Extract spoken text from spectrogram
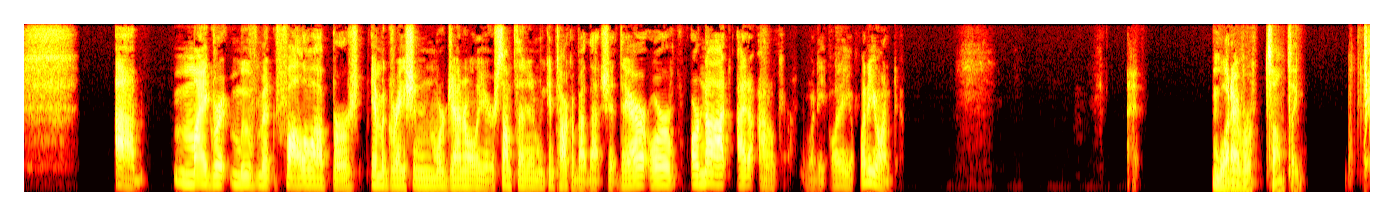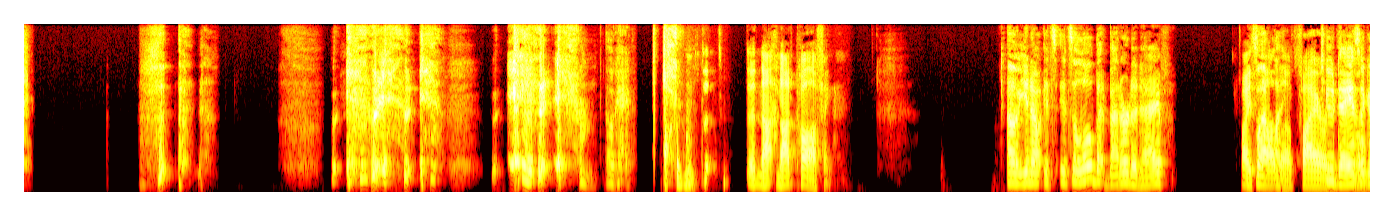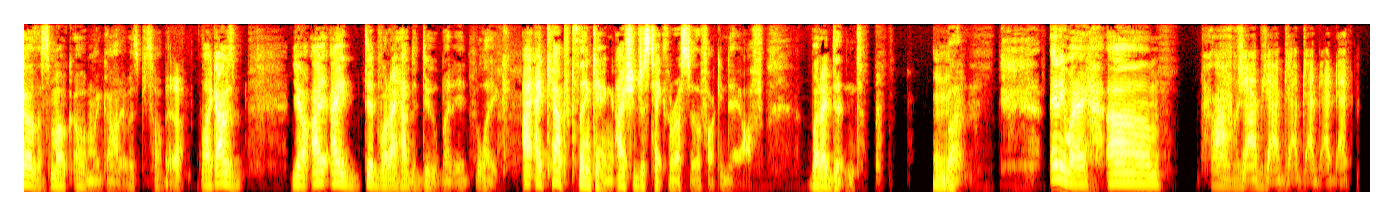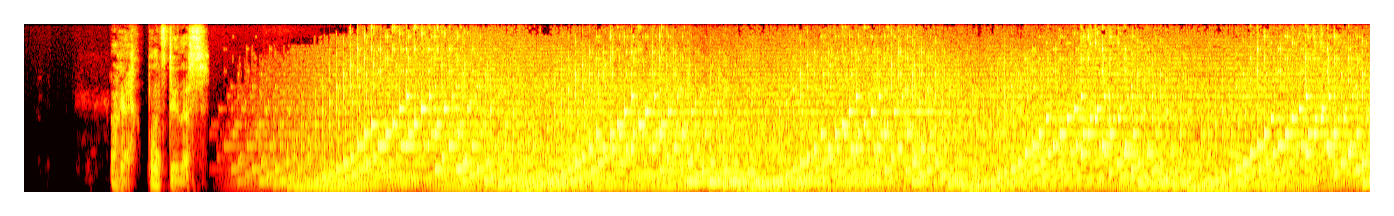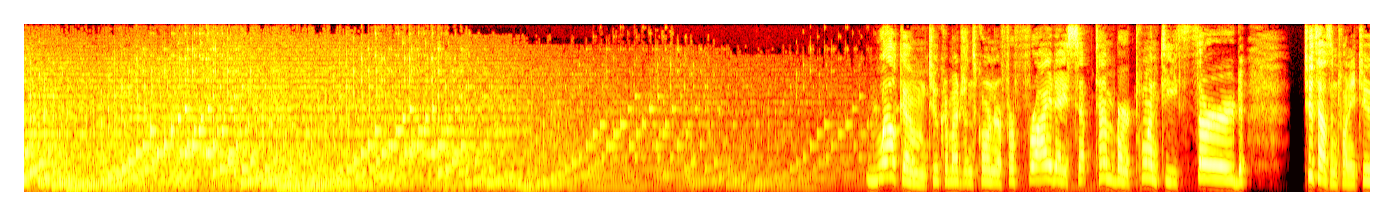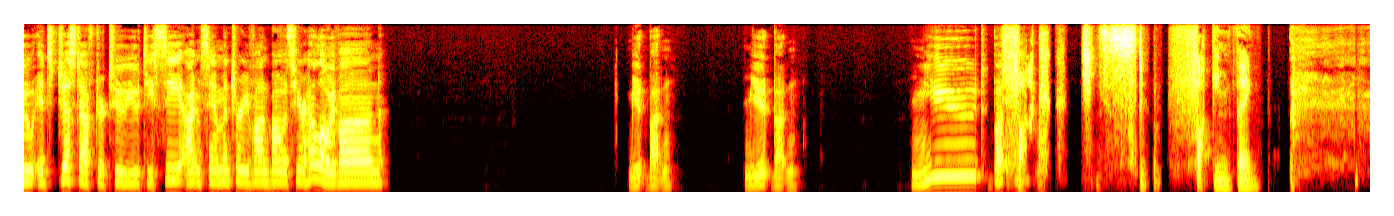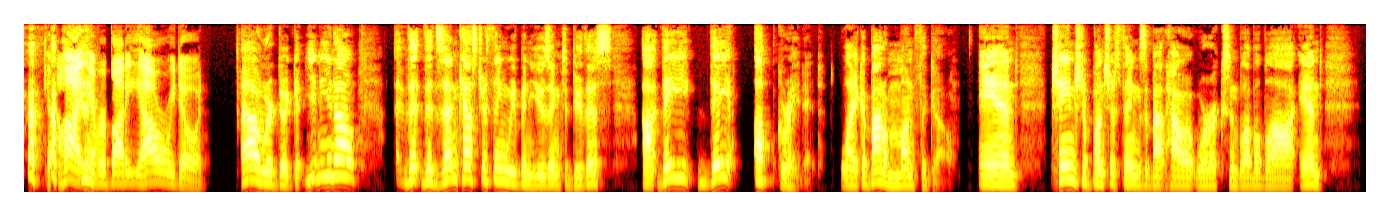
um migrant movement follow up or immigration more generally or something and we can talk about that shit there or or not. I don't i don't care. What do you what do you what do you want to do whatever something. okay. Uh, not not coughing. Oh, you know, it's it's a little bit better today. I saw like, the fire Two days smoke. ago, the smoke. Oh my god, it was so bad. Yeah. Like I was, you know, I I did what I had to do, but it like I, I kept thinking I should just take the rest of the fucking day off, but I didn't. Mhm. But anyway, um, okay, let's do this. Welcome to Curmudgeon's Corner for Friday, September 23rd, 2022. It's just after 2 UTC. I'm Sam Minter. Ivan Bow is here. Hello, Ivan. Mute button. Mute button. Mute button. Fuck. Jesus, stupid fucking thing. Hi, everybody. How are we doing? Oh, we're doing good. You, you know, the the Zencastr thing we've been using to do this, uh, they they upgraded. like about a month ago and changed a bunch of things about how it works and blah blah blah. And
